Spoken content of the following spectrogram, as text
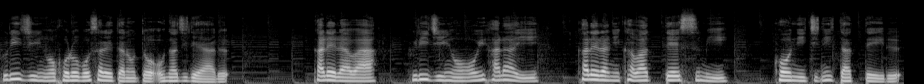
フリ人を滅ぼされたのと同じである。彼らはフリ人を追い払い、彼らに代わって住み、今日に至っている。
